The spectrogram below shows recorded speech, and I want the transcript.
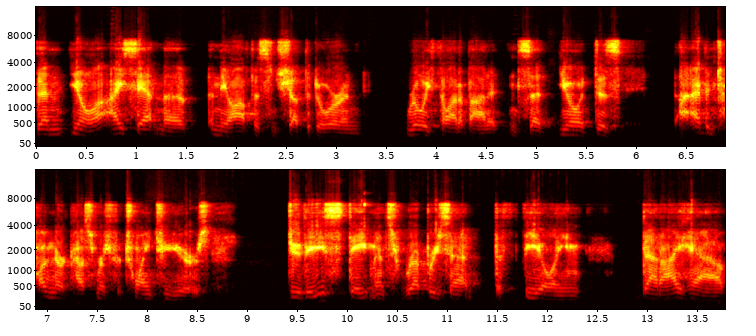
then you know, I sat in the in the office and shut the door and really thought about it and said, you know, does I've been talking to our customers for 22 years. Do these statements represent the feeling that I have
